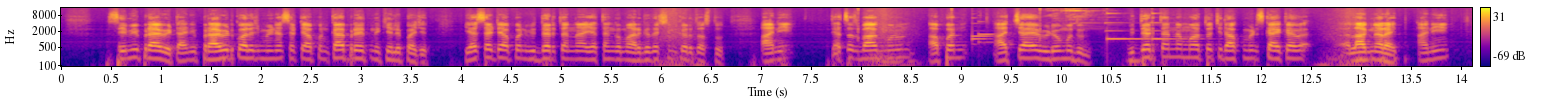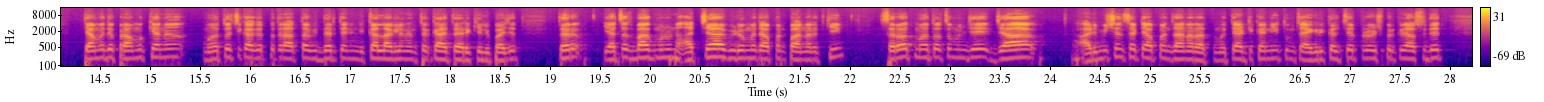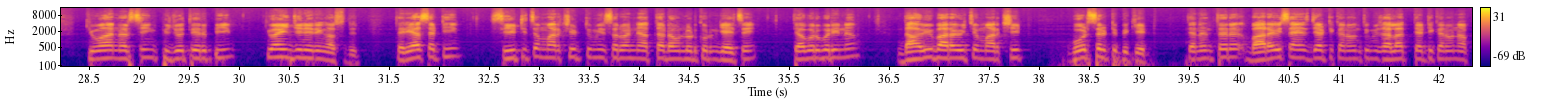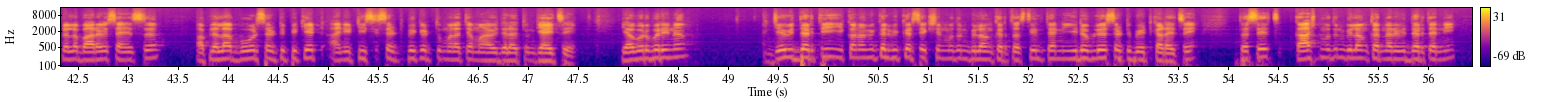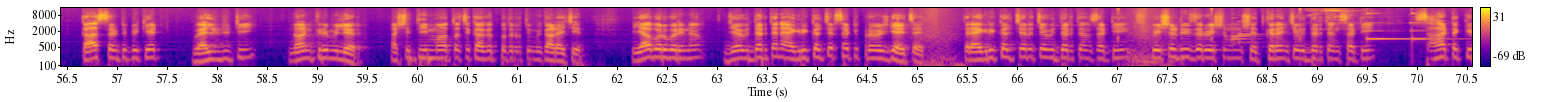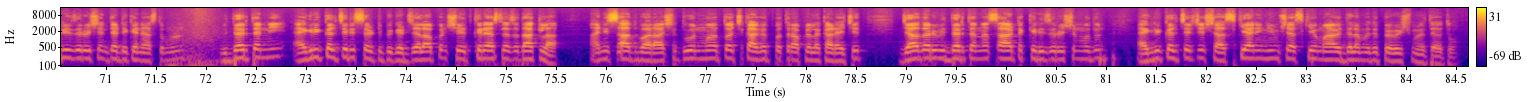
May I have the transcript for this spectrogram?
सेमी प्रायव्हेट आणि प्रायव्हेट कॉलेज मिळण्यासाठी आपण काय प्रयत्न केले पाहिजेत? यासाठी आपण विद्यार्थ्यांना यथांग मार्गदर्शन करत असतो. आणि त्याचाच भाग म्हणून आपण आजच्या या व्हिडिओमधून विद्यार्थ्यांना महत्त्वाचे डॉक्युमेंट्स काय काय लागणार आहेत आणि त्यामध्ये प्रामुख्यानं महत्त्वाची कागदपत्र आता विद्यार्थ्यांनी निकाल लागल्यानंतर काय तयारी केली पाहिजेत? तर याचाच भाग म्हणून आजच्या व्हिडिओमध्ये आपण पाहणार आहोत की सर्वात महत्त्वाचं म्हणजे ज्या ॲडमिशनसाठी आपण जाणार आहात मग त्या ठिकाणी तुमचं ॲग्रिकल्चर प्रवेश प्रक्रिया असू देत किंवा नर्सिंग फिजिओथेरपी किंवा इंजिनिअरिंग असू देत. तर यासाठी सी ई टीचं मार्कशीट तुम्ही सर्वांनी आता डाउनलोड करून घ्यायचे त्याबरोबरीनं दहावी बारावीचे मार्कशीट बोर्ड सर्टिफिकेट त्यानंतर बारावी सायन्स ज्या ठिकाणाहून तुम्ही झालात त्या ठिकाणाहून आपल्याला बारावी सायन्सचं आपल्याला बोर्ड सर्टिफिकेट आणि टी सी सर्टिफिकेट तुम्हाला त्या महाविद्यालयातून घ्यायचे याबरोबरीनं जे विद्यार्थी इकॉनॉमिकल विकर सेक्शनमधून बिलॉंग करत असतील त्यांनी ई डब्ल्यू एस सर्टिफिकेट काढायचे तसेच कास्टमधून बिलॉंग करणाऱ्या विद्यार्थ्यांनी caste certificate validity non creamy layer अशी तीन महत्त्वाचे कागदपत्र तुम्ही काढायचे आहेत याबरोबरीनं ज्या विद्यार्थ्यांना ॲग्रिकल्चरसाठी प्रवेश घ्यायचा आहे तर ॲग्रिकल्चरच्या विद्यार्थ्यांसाठी स्पेशल रिझर्वेशन म्हणून शेतकऱ्यांच्या विद्यार्थ्यांसाठी सहा टक्के रिझर्वेशन त्या ठिकाणी असतं. म्हणून विद्यार्थ्यांनी ॲग्रिकल्चर सर्टिफिकेट ज्याला आपण शेतकरी असल्याचा दाखला आणि सात बारा अशी दोन महत्त्वाची कागदपत्र आपल्याला काढायचे ज्याद्वारे विद्यार्थ्यांना सहा टक्के रिझर्वेशनमधून ॲग्रिकल्चरच्या शासकीय आणि निमशासकीय महाविद्यालयामध्ये प्रवेश मिळता येतो.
